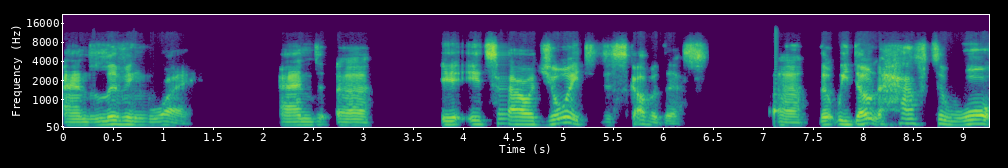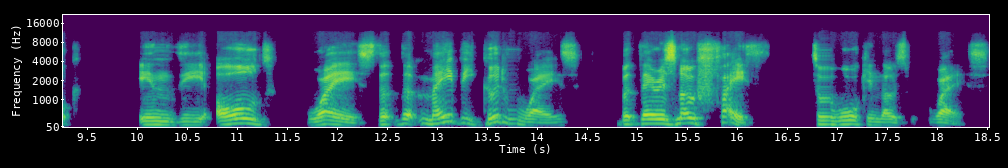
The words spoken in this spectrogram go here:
and living way. And uh, it, it's our joy to discover this, uh, that we don't have to walk in the old ways that, that may be good ways, but there is no faith to walk in those ways.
